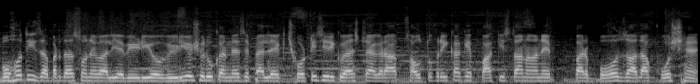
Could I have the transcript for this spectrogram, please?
بہت ہی زبردست ہونے والی ہے ویڈیو۔ ویڈیو شروع کرنے سے پہلے ایک چھوٹی سی ریکویسٹ ہے، اگر آپ ساؤتھ افریقہ کے پاکستان آنے پر بہت زیادہ خوش ہیں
